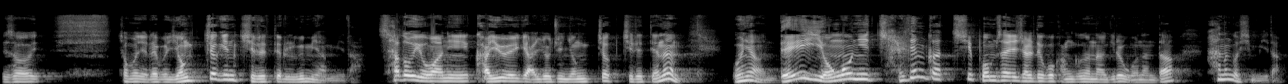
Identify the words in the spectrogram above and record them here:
그래서 저번에 여러분 영적인 지렛대를 의미합니다. 사도 요한이 가요에게 알려준 영적 지렛대는 뭐냐? 내 영혼이 잘된 같이 범사에 잘되고 강건하기를 원한다 하는 것입니다.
